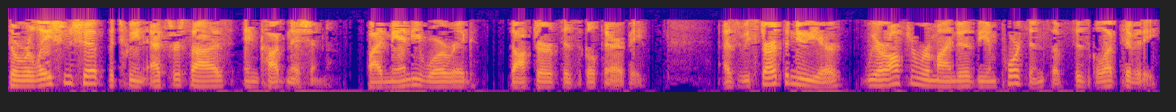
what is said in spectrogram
The Relationship Between Exercise and Cognition by Mandy Rohrig, Doctor of Physical Therapy. As we start the new year, we are often reminded of the importance of physical activity.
